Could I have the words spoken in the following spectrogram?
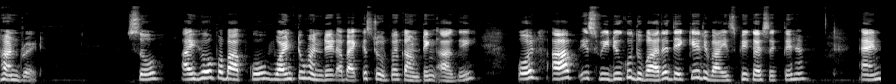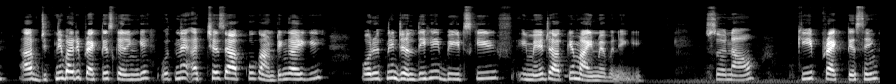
hundred so I hope अब आपको वन टू हंड्रेड अब एक्स टूल पर काउंटिंग आ गई और आप इस वीडियो को दोबारा देख के रिवाइज़ भी कर सकते हैं एंड आप जितनी बारी प्रैक्टिस करेंगे उतने अच्छे से आपको काउंटिंग आएगी और उतनी जल्दी ही बीट्स की इमेज आपके माइंड में बनेगी so now keep practicing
